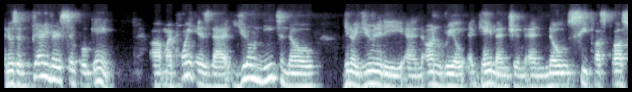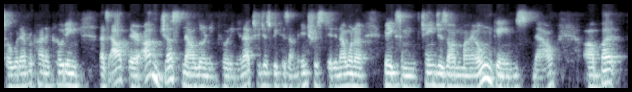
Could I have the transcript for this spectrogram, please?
and it was a very very simple game. Uh, my point is that you don't need to know you know unity and unreal game engine and no c++ or whatever kind of coding that's out there. I'm just now learning coding and actually just because i'm interested and i want to make some changes on my own games now. Uh, but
